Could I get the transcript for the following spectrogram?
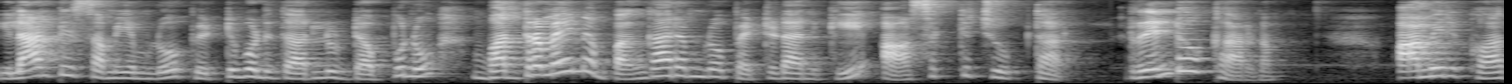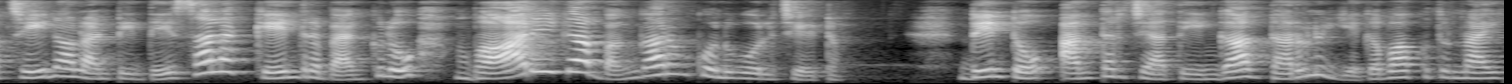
ఇలాంటి సమయంలో పెట్టుబడిదారులు డబ్బును భద్రమైన బంగారంలో పెట్టడానికి ఆసక్తి చూపుతారు. రెండో కారణం అమెరికా చైనా లాంటి దేశాల కేంద్ర బ్యాంకులు భారీగా బంగారం కొనుగోలు చేయటం. దీంతో అంతర్జాతీయంగా ధరలు ఎగబాకుతున్నాయి.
